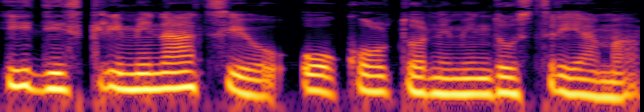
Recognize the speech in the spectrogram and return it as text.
i diskriminaciju u kulturnim industrijama.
